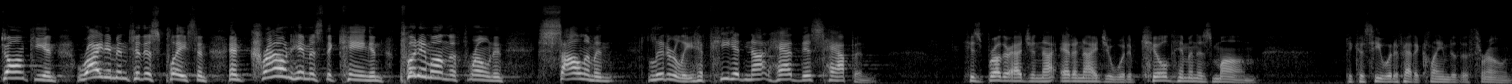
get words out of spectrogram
donkey and ride him into this place and, and crown him as the king and put him on the throne. And Solomon, literally, if he had not had this happen, his brother Adonijah would have killed him and his mom because he would have had a claim to the throne.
